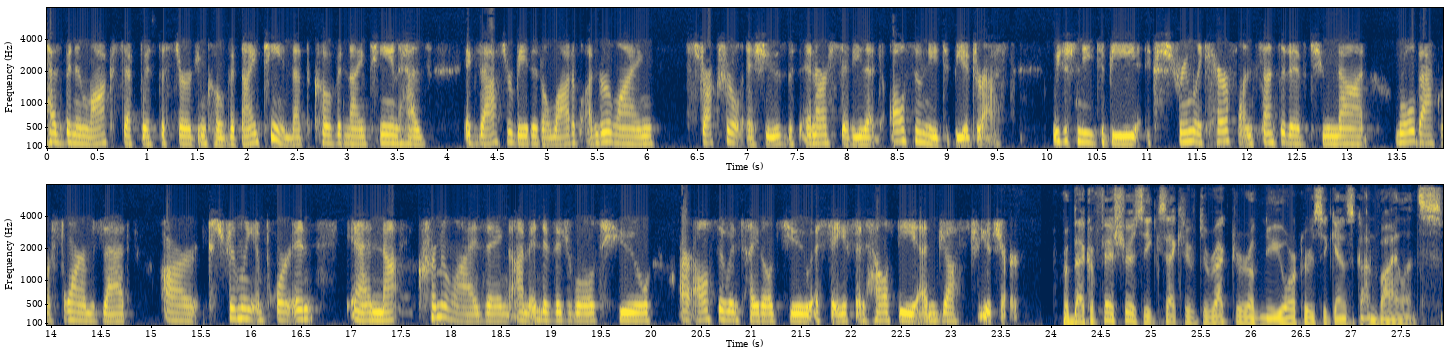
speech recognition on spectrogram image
has been in lockstep with the surge in COVID 19, that COVID 19 has exacerbated a lot of underlying structural issues within our city that also need to be addressed. We just need to be extremely careful and sensitive to not roll back reforms that are extremely important and not criminalizing um, individuals who are also entitled to a safe and healthy and just future. Rebecca Fischer is the executive director of New Yorkers Against Gun Violence.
